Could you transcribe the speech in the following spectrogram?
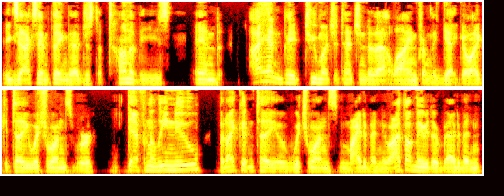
exact same thing. They had just a ton of these and I hadn't paid too much attention to that line from the get go. I could tell you which ones were definitely new, but I couldn't tell you which ones might have been new. I thought maybe there might have been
